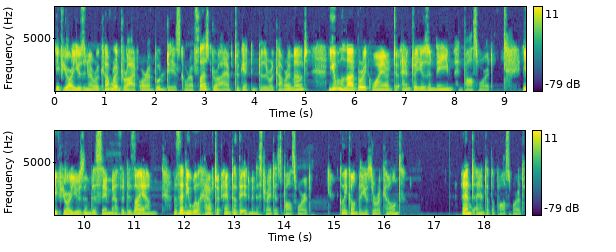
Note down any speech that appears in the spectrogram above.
If you are using a recovery drive or a boot disk or a flash drive to get into the recovery mode, you will not be required to enter username and password. If you are using the same method as I am, then you will have to enter the administrator's password. Click on the user account and enter the password.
